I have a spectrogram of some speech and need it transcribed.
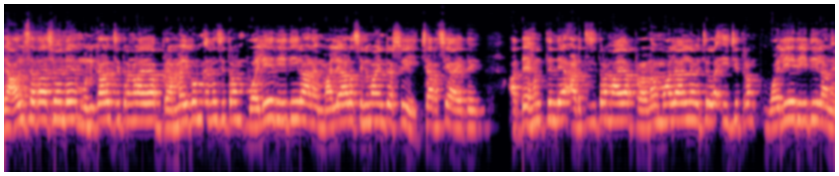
രാഹുൽ സദാശിവന്റെ മുൻകാല ചിത്രങ്ങളായ ബ്രഹ്മയുഗം എന്ന ചിത്രം വലിയ രീതിയിലാണ് മലയാള സിനിമാ ഇൻഡസ്ട്രിയിൽ ചർച്ചയായത്. അദ്ദേഹത്തിന്റെ അടുത്ത ചിത്രമായ പ്രണവ് മോഹൻലാലിനെ വെച്ചുള്ള ഈ ചിത്രം വലിയ രീതിയിലാണ്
